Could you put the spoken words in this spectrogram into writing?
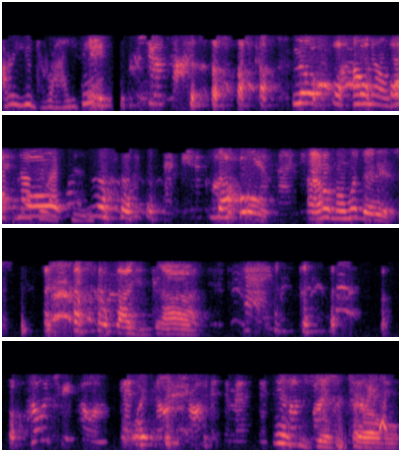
are you driving? No. Oh, no, that's not directions. at 8 No, I don't know what that is. oh my God. Tag. Poetry poem that Wait. non-profit domestic. This is just terrible.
